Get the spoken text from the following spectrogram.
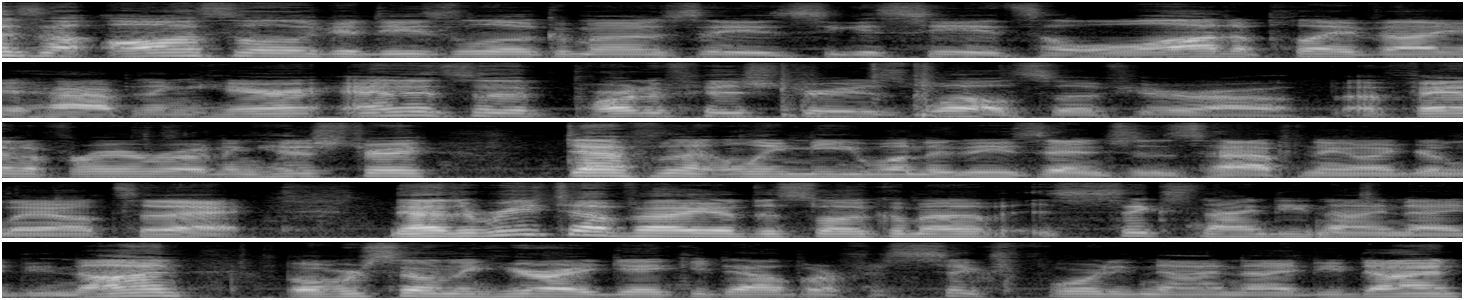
So that's an awesome look at diesel locomotives. As you can see, it's a lot of play value happening here, and it's a part of history as well. So if you're a, a fan of railroading history, definitely need one of these engines happening on your layout today. Now, the retail value of this locomotive is $699.99, but we're selling here at Yankee Dabbler for $649.99.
